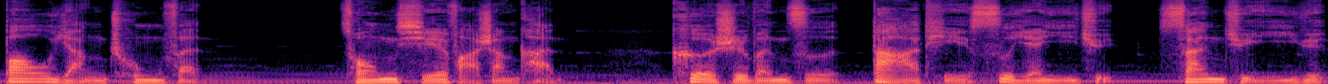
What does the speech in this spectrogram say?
褒扬充分。从写法上看，刻石文字大体四言一句、三句一韵，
